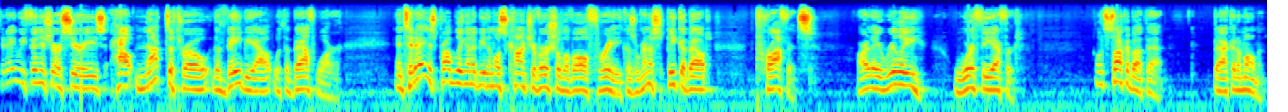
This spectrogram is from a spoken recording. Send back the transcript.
Today we finish our series, How Not to Throw the Baby Out with the Bathwater. And today is probably going to be the most controversial of all three because we're going to speak about prophets. Are they really worth the effort? Let's talk about that. Back in a moment.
